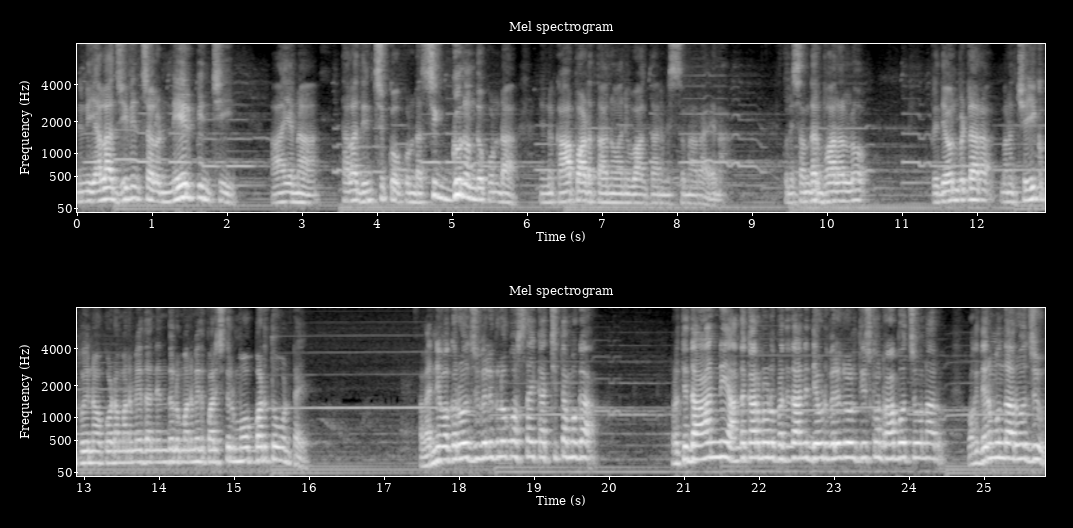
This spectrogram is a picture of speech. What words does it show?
నిన్ను ఎలా జీవించాలో నేర్పించి ఆయన తలదించుకోకుండా సిగ్గునందకుండా నిన్ను కాపాడతాను అని వాగ్దానం ఇస్తున్నారు ఆయన. కొన్ని సందర్భాలలో దేవుని బిడ్డారా మనం చేయకపోయినా కూడా మన మీద నిందలు మన మీద పరిస్థితులు మోపబడుతూ ఉంటాయి. అవన్నీ ఒకరోజు వెలుగులోకి వస్తాయి ఖచ్చితముగా. ప్రతిదాన్ని అంధకారంలో ప్రతిదాన్ని దేవుడు వెలుగులోకి తీసుకొని రాబోచ్చు ఉన్నారు. ఒక దినం ముందు ఆ రోజు.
